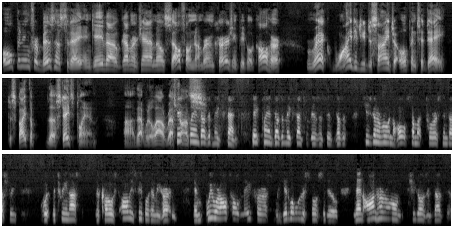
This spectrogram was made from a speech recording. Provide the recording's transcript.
opening for business today and gave out Governor Janet Mills' cell phone number, encouraging people to call her. Rick, why did you decide to open today, despite the, the state's plan uh, that would allow restaurants? State plan doesn't make sense. State plan doesn't make sense for businesses. Doesn't she's going to ruin the whole summit tourist industry w- between us, the coast. All these people are going to be hurting. And we were all told May 1st, we did what we were supposed to do. And then on her own, she goes and does this.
